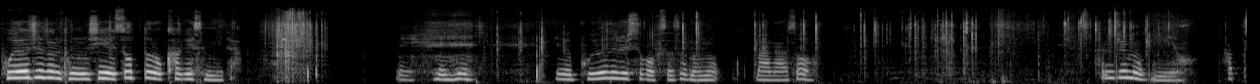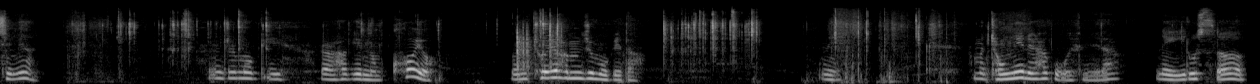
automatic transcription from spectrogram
보여주는 동시에 쏟도록 하겠습니다. 네. 이걸 보여드릴 수가 없어서 너무 많아서 한 주먹이에요. 합치면 한 주먹이라 하기엔 너무 커요. 넘쳐요, 한 주먹에다. 네. 한번 정리를 하고 오겠습니다. 네, 이로써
